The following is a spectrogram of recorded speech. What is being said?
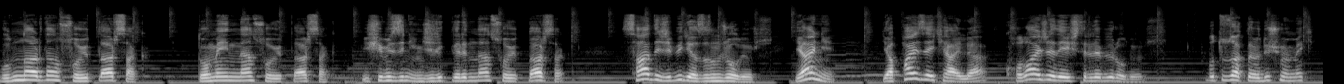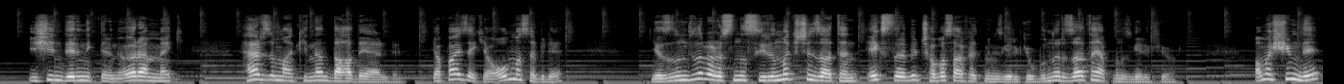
bunlardan soyutlarsak, domainden soyutlarsak, işimizin inceliklerinden soyutlarsak sadece bir yazılımcı oluyoruz. Yani yapay zeka ile kolayca değiştirilebilir oluyoruz. Bu tuzaklara düşmemek, işin derinliklerini öğrenmek her zamankinden daha değerli. Yapay zeka olmasa bile yazılımcılar arasında sıyrılmak için zaten ekstra bir çaba sarf etmeniz gerekiyor. Bunları zaten yapmanız gerekiyor. Ama şimdi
